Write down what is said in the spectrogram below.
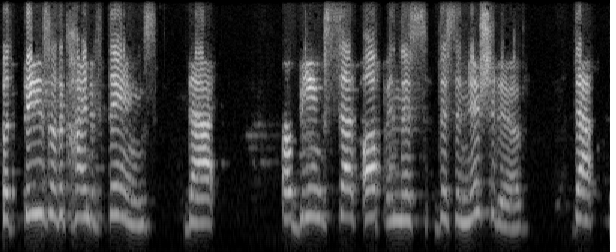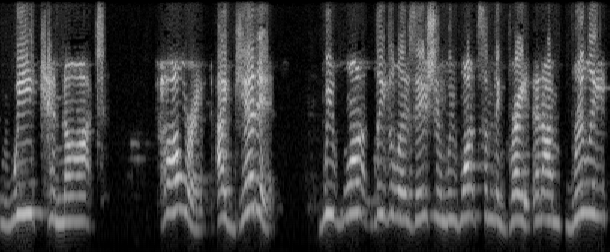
But these are the kind of things that are being set up in this this initiative that we cannot tolerate. I get it. We want legalization. We want something great. And I'm really,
